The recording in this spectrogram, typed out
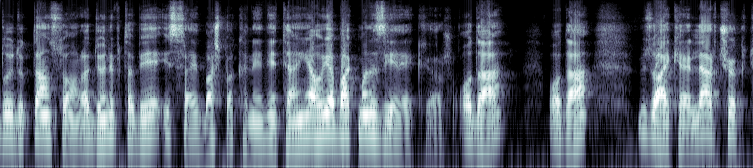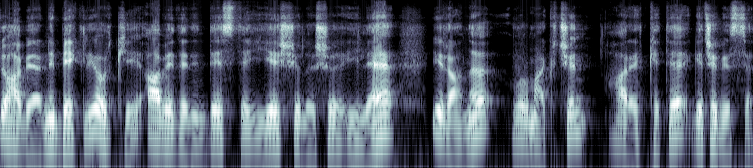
duyduktan sonra dönüp tabii İsrail Başbakanı Netanyahu'ya bakmanız gerekiyor. O da o da müzakereler çöktü haberini bekliyor ki ABD'nin desteği yeşil ışığı ile İran'ı vurmak için harekete geçebilsin.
